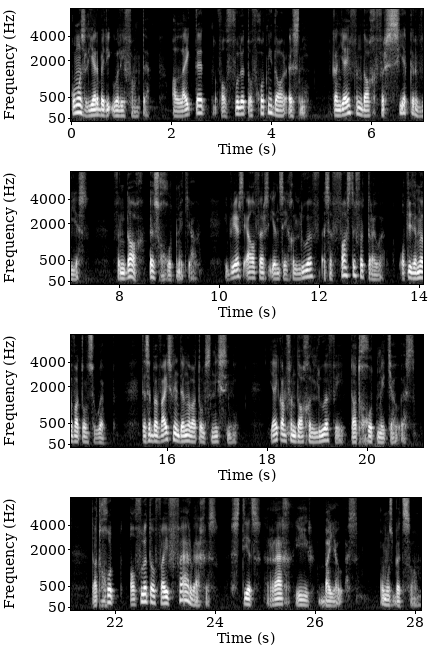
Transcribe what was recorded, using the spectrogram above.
Kom ons leer by die olifante. Al lyk dit of al voel dit of God nie daar is nie, kan jy vandag verseker wees, vandag is God met jou. Hebreërs 11 vers 1 sê geloof is 'n vaste vertroue op die dinge wat ons hoop Dis 'n bewys van die dinge wat ons nie sien nie. Jy kan vandag geloof hê dat God met jou is. Dat God al voel dit of hy ver weg is, steeds reg hier by jou is. Kom ons bid saam.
